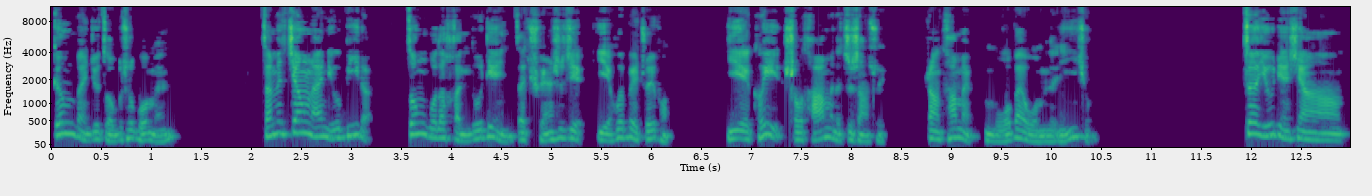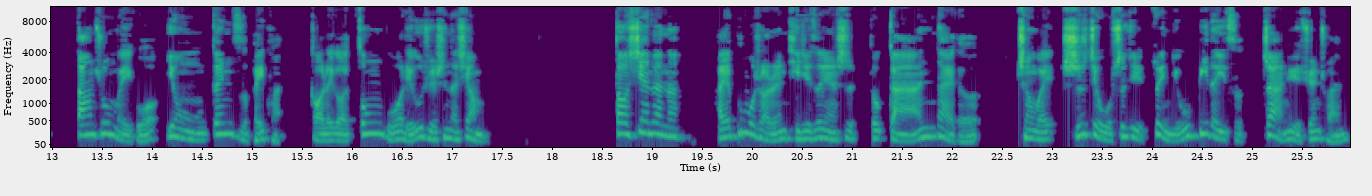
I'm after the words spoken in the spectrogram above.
根本就走不出国门。咱们将来牛逼了，中国的很多电影在全世界也会被追捧，也可以收他们的智商税，让他们膜拜我们的英雄。这有点像当初美国用庚子赔款搞了一个中国留学生的项目，到现在呢还有不少人提起这件事，都感恩戴德，称为十九世纪最牛逼的一次战略宣传。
